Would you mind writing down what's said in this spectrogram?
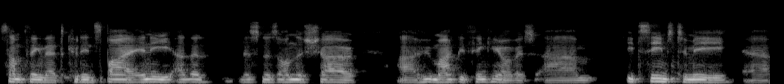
something that could inspire any other listeners on the show uh, who might be thinking of it. Um, it seems to me, uh,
